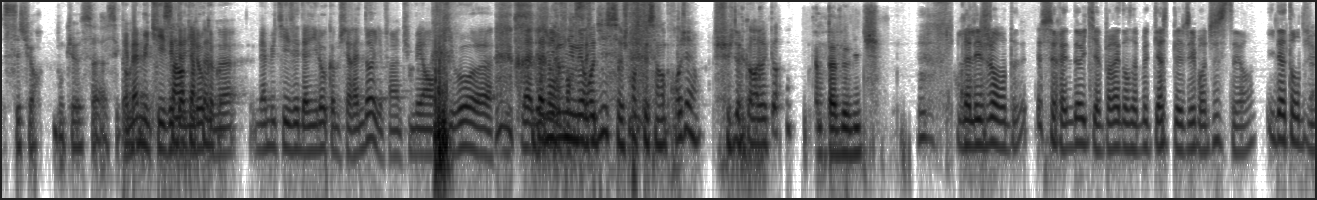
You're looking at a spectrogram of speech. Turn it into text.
c'est sûr. Donc euh, ça, c'est quand même utiliser Danilo comme, quoi. euh, même utiliser Danilo comme chez Rendoy, enfin, tu mets en pivot. euh, Danilo numéro 10, je pense que c'est un projet. hein. Je suis d'accord avec toi. Comme Pavlovic. La légende, chez Rendoy qui apparaît dans un podcast PSG Manchester. Inattendu.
